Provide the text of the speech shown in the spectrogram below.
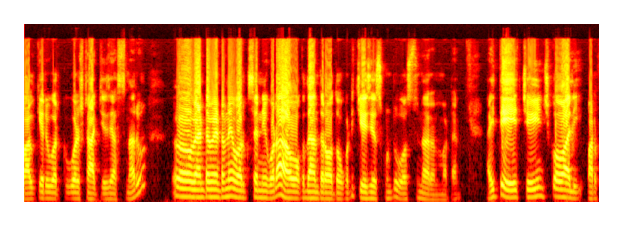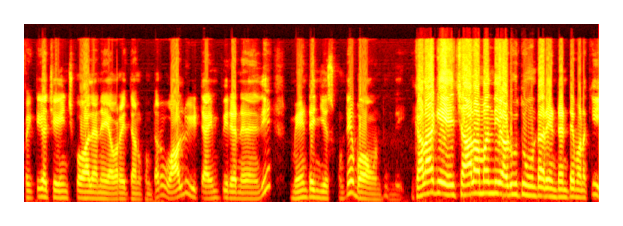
వాల్కేర్ వర్క్ కూడా స్టార్ట్ చేసేస్తున్నారు. వెంట వెంటనే వర్క్స్ అన్ని కూడా ఒకదాని తర్వాత ఒకటి చేసేసుకుంటూ వస్తున్నారనమాట అయితే చేయించుకోవాలి పర్ఫెక్ట్గా చేయించుకోవాలి అని ఎవరైతే అనుకుంటారో వాళ్ళు ఈ టైం పీరియడ్ అనేది మెయింటైన్ చేసుకుంటే బాగుంటుంది. ఇక అలాగే చాలా మంది అడుగుతూ ఉంటారు ఏంటంటే మనకి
